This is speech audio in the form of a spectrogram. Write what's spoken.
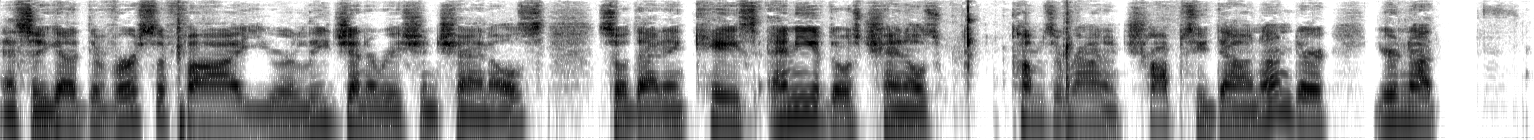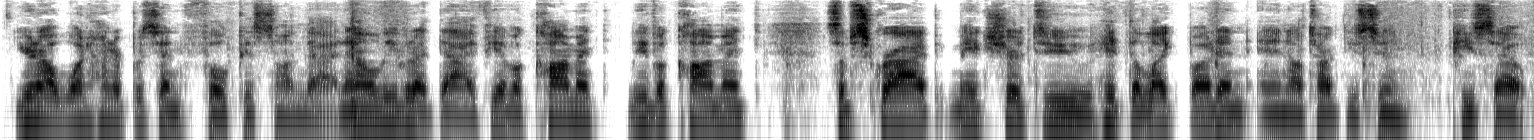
And so you got to diversify your lead generation channels so that in case any of those channels comes around and chops you down under, you're not you're not 100% focused on that. And I'll leave it at that. If you have a comment, leave a comment, subscribe, make sure to hit the like button, and I'll talk to you soon. Peace out.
